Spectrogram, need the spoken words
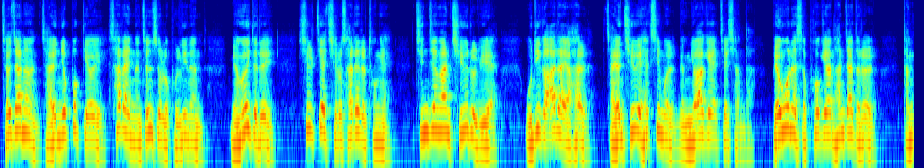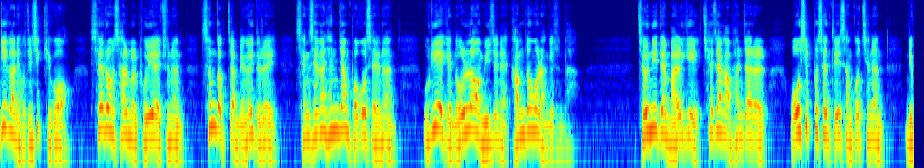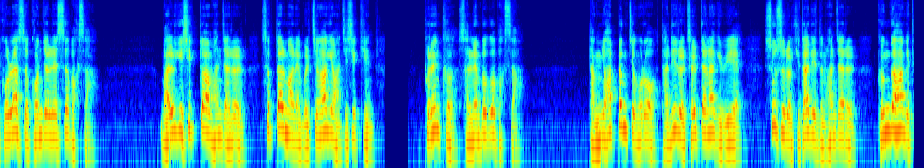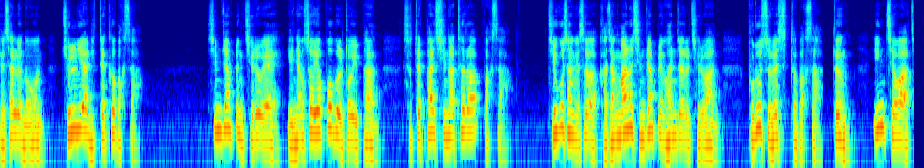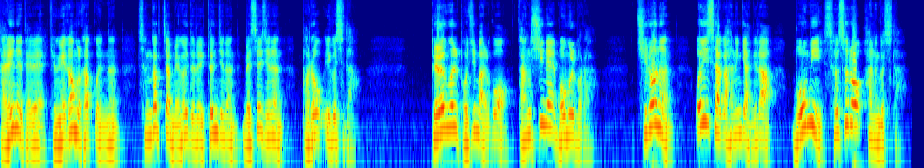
저자는 자연요법계의 살아있는 전설로 불리는 명의들의 실제 치료 사례를 통해 진정한 치유를 위해 우리가 알아야 할 자연치유의 핵심을 명료하게 제시한다. 병원에서 포기한 환자들을 단기간에 호전시키고 새로운 삶을 부여해주는 선각자 명의들의 생생한 현장 보고서에는 우리에게 놀라움 이전에 감동을 안겨준다. 전이된 말기 췌장암 환자를 50% 이상 고치는 니콜라스 곤잘레스 박사, 말기 식도암 환자를 석 달 만에 멀쩡하게 완치시킨 프랭크 살렌버그 박사, 당뇨 합병증으로 다리를 절단하기 위해 수술을 기다리던 환자를 건강하게 되살려 놓은 줄리안 히테크 박사, 심장병 치료에 영양소 요법을 도입한 스테판 시나트러 박사, 지구상에서 가장 많은 심장병 환자를 치료한 브루스 웨스트 박사 등 인체와 자연에 대해 경외감을 갖고 있는 선각자 명의들의 던지는 메시지는 바로 이것이다. 병을 보지 말고 당신의 몸을 보라. 치료는 의사가 하는 게 아니라 몸이 스스로 하는 것이다.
